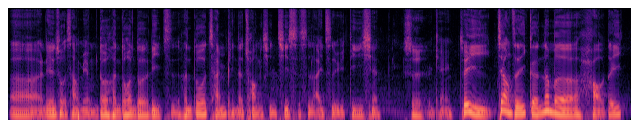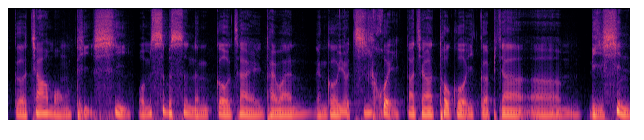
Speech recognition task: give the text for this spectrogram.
呃连锁上面，我们都有很多很多的例子，很多产品的创新其实是来自于第一线，是 OK。所以这样子一个那么好的一个加盟体系，我们是不是能够在台湾能够有机会，大家透过一个比较呃理性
